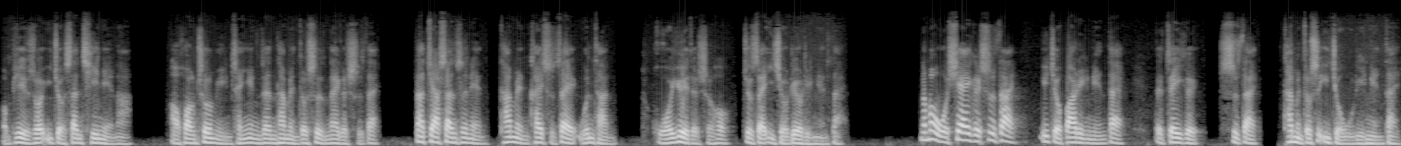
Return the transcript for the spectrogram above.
我比如说一九三七年啊，啊，黄春明、陈应真他们都是那个时代。那加三十年，他们开始在文坛活跃的时候，就在一九六零年代。那么我下一个世代，一九八零年代的这一个世代。他们都是一九五零年代的，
